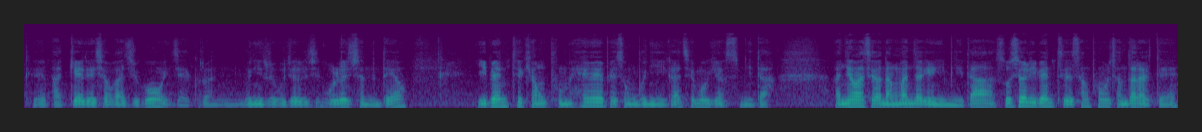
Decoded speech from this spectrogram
그 받게 되셔가지고 이제 그런 문의를 올려주셨는데요. 이벤트 경품 해외 배송 문의가 제목이었습니다. 안녕하세요. 낭만자객입니다. 소셜 이벤트 상품을 전달할 때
